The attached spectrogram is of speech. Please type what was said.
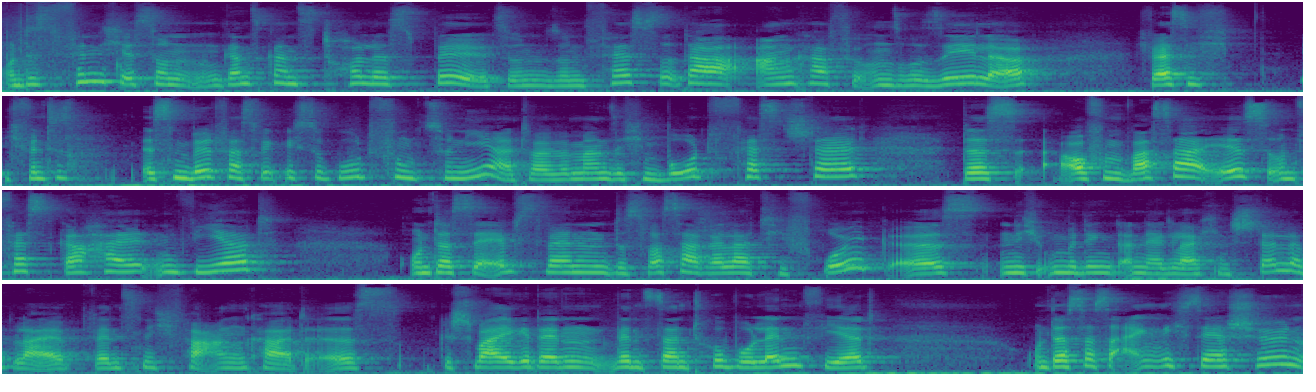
Und das finde ich ist so ein ganz, ganz tolles Bild, so ein, so ein fester Anker für unsere Seele. Ich weiß nicht, ich finde, es ist ein Bild, was wirklich so gut funktioniert, weil wenn man sich ein Boot feststellt, das auf dem Wasser ist und festgehalten wird Und dass selbst wenn das Wasser relativ ruhig ist, nicht unbedingt an der gleichen Stelle bleibt, wenn es nicht verankert ist, geschweige denn, wenn es dann turbulent wird. Und dass das eigentlich sehr schön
